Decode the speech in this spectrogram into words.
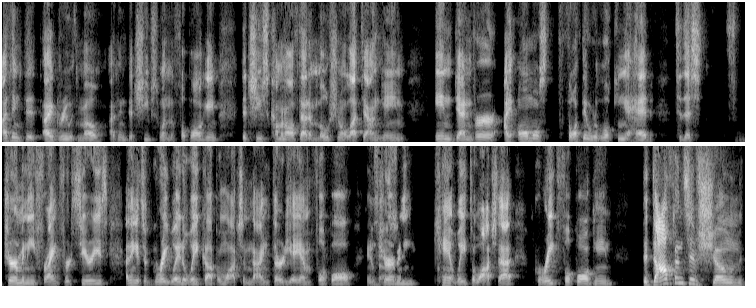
I think that I agree with Mo. I think the Chiefs won the football game. The Chiefs coming off that emotional letdown game in Denver. I almost thought they were looking ahead to this Germany Frankfurt series. I think it's a great way to wake up and watch some 9:30 a.m. football in That's awesome. Germany. Can't wait to watch that. Great football game. The Dolphins have shown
